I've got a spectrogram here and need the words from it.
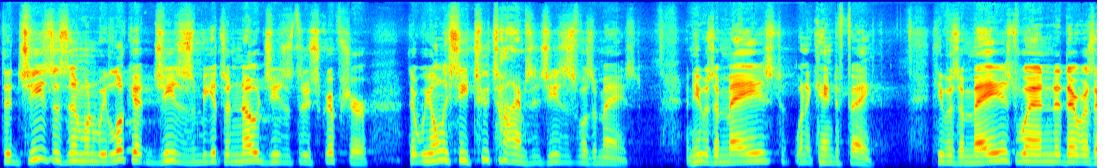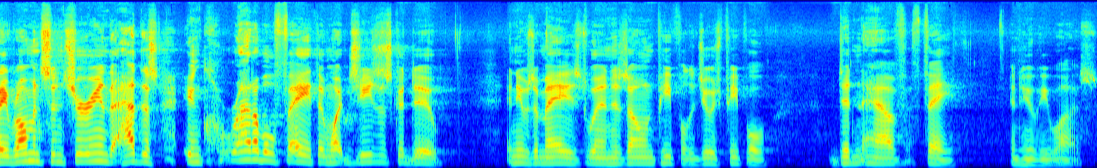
That Jesus, and when we look at Jesus and we get to know Jesus through Scripture, that we only see two times that Jesus was amazed. And he was amazed when it came to faith. He was amazed when there was a Roman centurion that had this incredible faith in what Jesus could do. And he was amazed when his own people, the Jewish people, didn't have faith in who he was.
